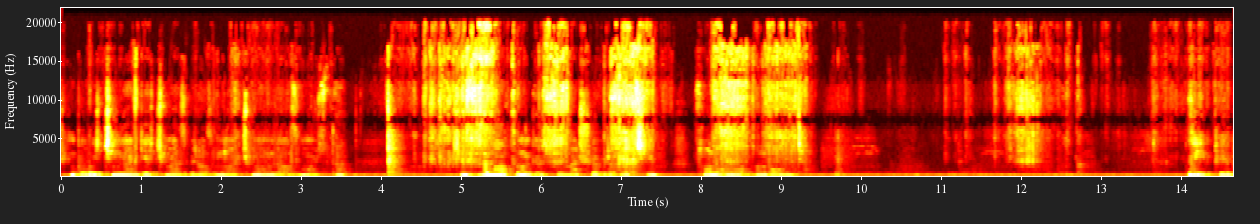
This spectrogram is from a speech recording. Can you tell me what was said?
Şimdi bu içinden geçmez. Biraz bunu açmam lazım o yüzden. Şimdi size mantığını göstereyim. Ben şöyle biraz açayım. Sonra onu oradan dolayacağım. Bu ipi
